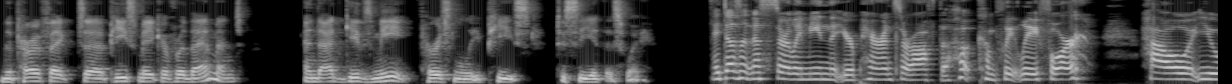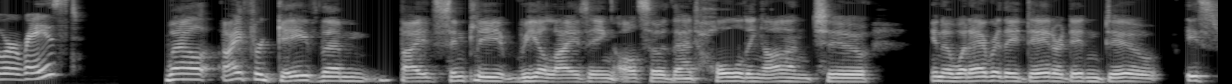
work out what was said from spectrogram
the perfect uh, peacemaker for them. And, and that gives me personally peace to see it this way. It doesn't necessarily mean that your parents are off the hook completely for how you were raised. Well, I forgave them by simply realizing also that holding on to, you know, whatever they did or didn't do is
